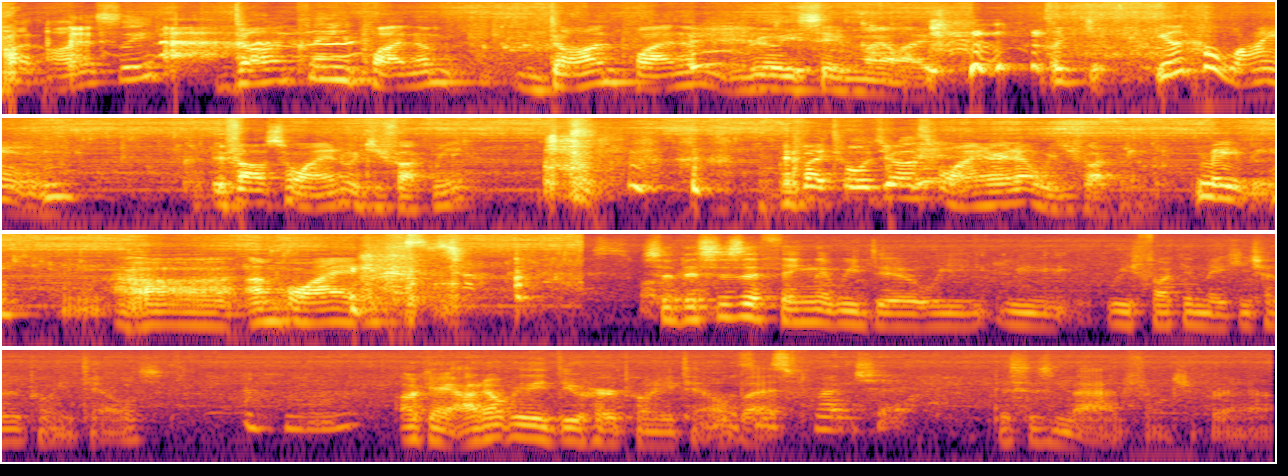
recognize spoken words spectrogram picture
But honestly, Dawn cleaning platinum, Dawn platinum really saved my life. Like, you look Hawaiian. If I was Hawaiian, would you fuck me? if I told you I was Hawaiian right now, would you fuck me? Maybe. Uh, I'm Hawaiian. So this is a thing that we do. We we we fucking make each other ponytails. Okay, I don't really do her ponytail, but this friendship. this is mad friendship right now.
